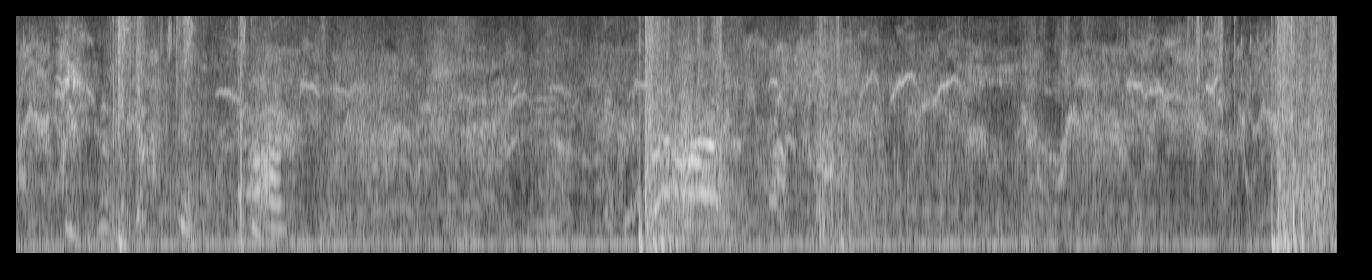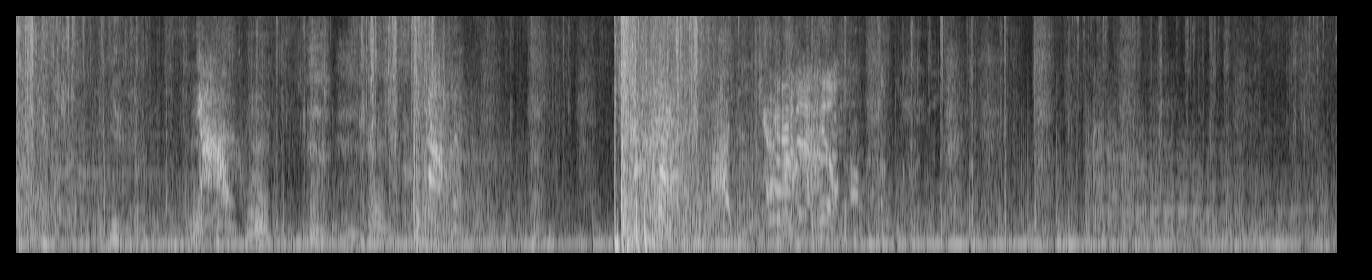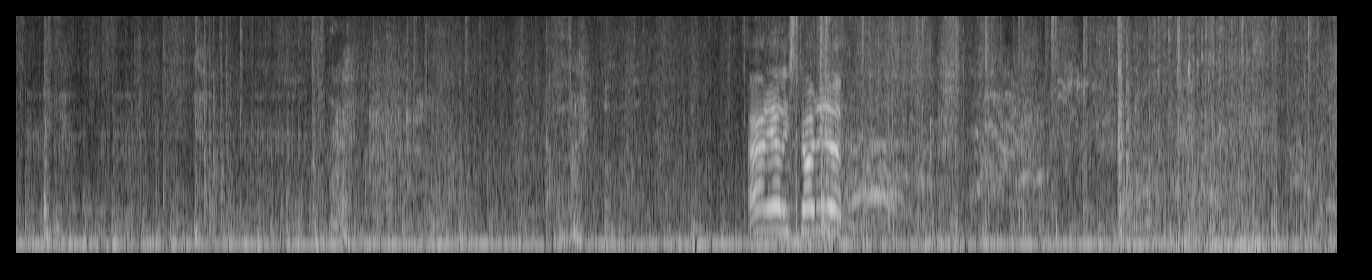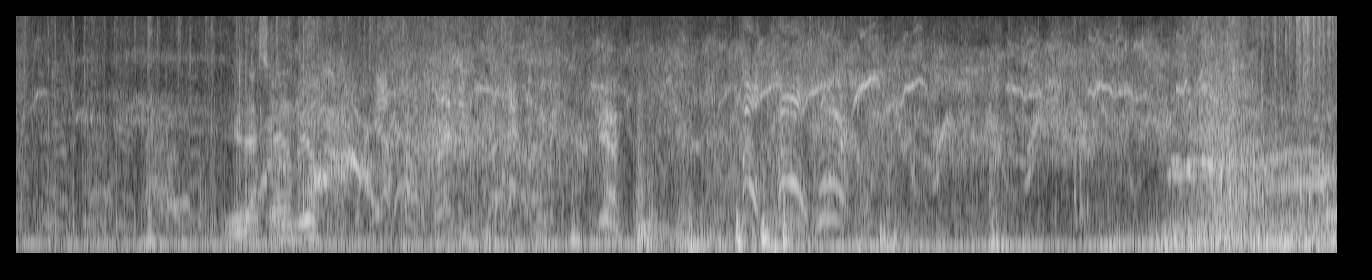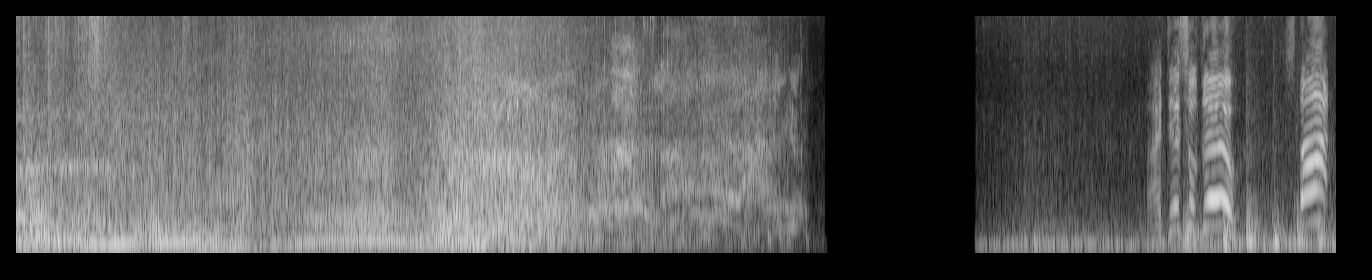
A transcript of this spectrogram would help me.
All right, Ellie, start it up. You hear that sound, Bill? Yeah. All right, this'll do. Stop!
